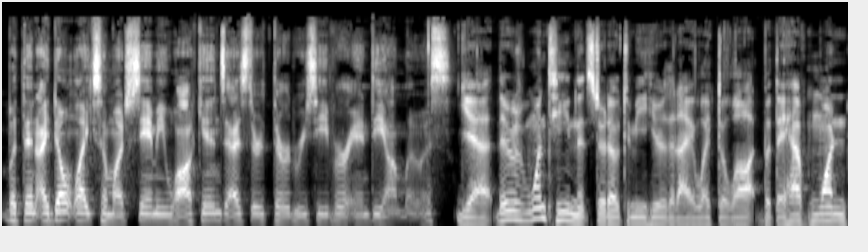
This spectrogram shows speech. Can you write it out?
But then I don't like so much Sammy Watkins as their third receiver and Dion Lewis. Yeah, there was one team that stood out to me here that I liked a lot, but they have one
